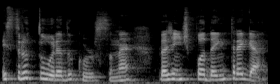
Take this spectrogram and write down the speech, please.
estrutura do curso, né, pra gente poder entregar.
